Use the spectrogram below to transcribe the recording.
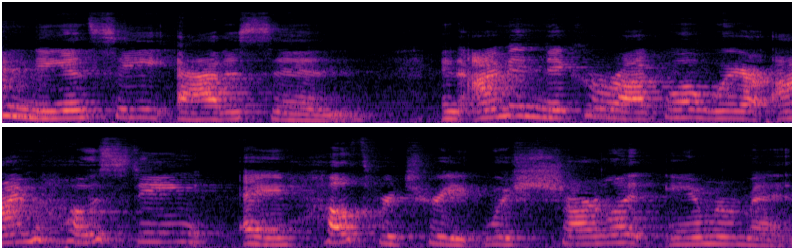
I'm Nancy Addison, and I'm in Nicaragua where I'm hosting a health retreat with Charlotte Ammerman.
